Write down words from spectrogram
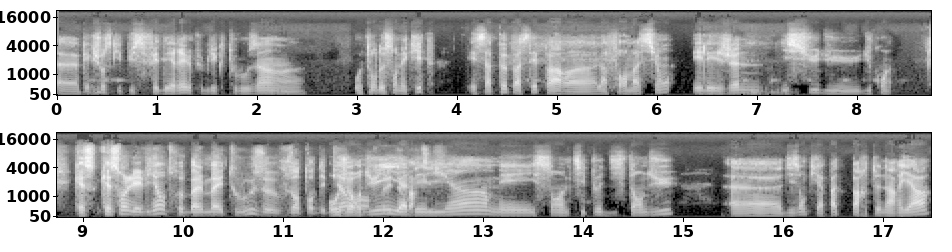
euh, quelque chose qui puisse fédérer le public toulousain euh, autour de son équipe. Et ça peut passer par euh, la formation et les jeunes issus du, coin. Quels sont les liens entre Balma et Toulouse? Vous entendez bien Aujourd'hui, il y a des liens, mais ils sont un petit peu distendus. disons qu'il n'y a pas de partenariat.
